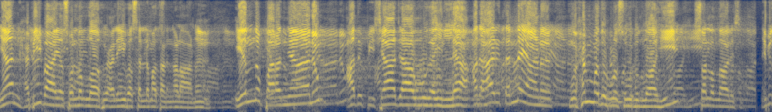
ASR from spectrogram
ഞാൻ ഹബീബായ സൊല്ലാഹു അലൈഹി വസല്ലമ തങ്ങളാണ്. എന്ന് പറഞ്ഞാലും അത് പിശാചാവുകയില്ല. അതാര് തന്നെയാണ്? മുഹമ്മദ് നബി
